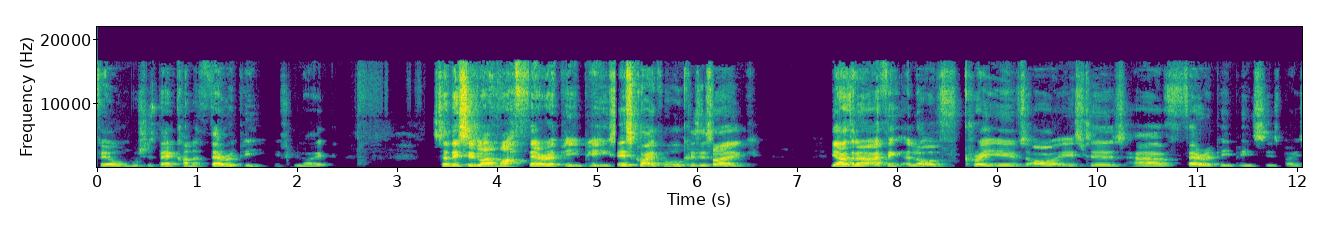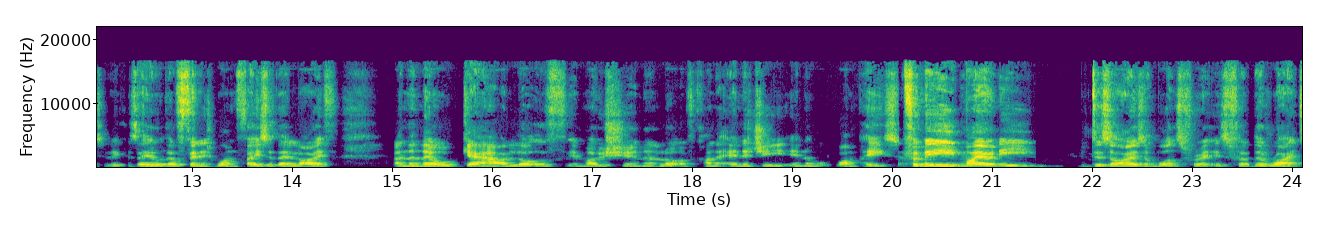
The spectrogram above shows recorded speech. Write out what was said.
film which is their kind of therapy if you like. So this is like my therapy piece. It's quite cool because it's like yeah, I don't know. I think a lot of creatives, artists have therapy pieces basically because they they'll finish one phase of their life and then they'll get out a lot of emotion and a lot of kind of energy in one piece. For me, my only desires and wants for it is for the right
